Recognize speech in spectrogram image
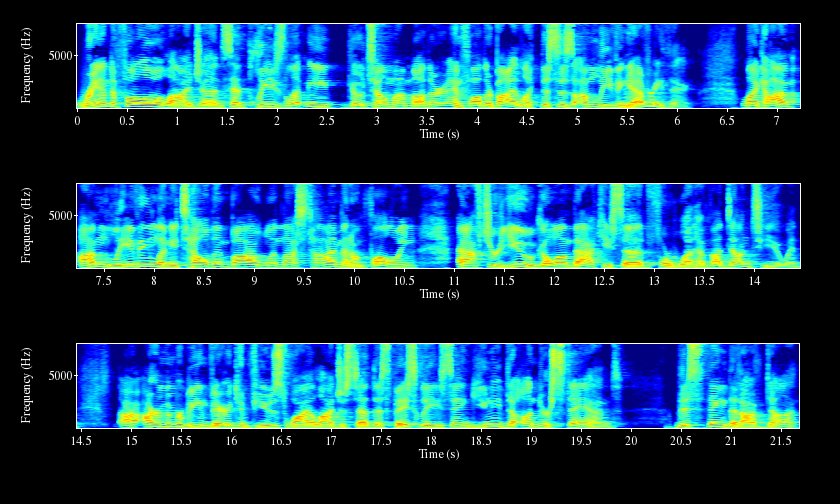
ran to follow Elijah, and said, Please let me go tell my mother and father bye. Like, this is, I'm leaving everything. Like, I'm, I'm leaving. Let me tell them bye one last time, and I'm following after you. Go on back, he said, for what have I done to you? And I, I remember being very confused why Elijah said this. Basically, he's saying, You need to understand this thing that I've done.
